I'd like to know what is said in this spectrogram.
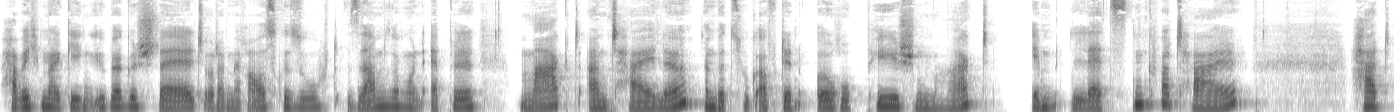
habe ich mal gegenübergestellt oder mir rausgesucht, Samsung und Apple Marktanteile in Bezug auf den europäischen Markt im letzten Quartal hat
